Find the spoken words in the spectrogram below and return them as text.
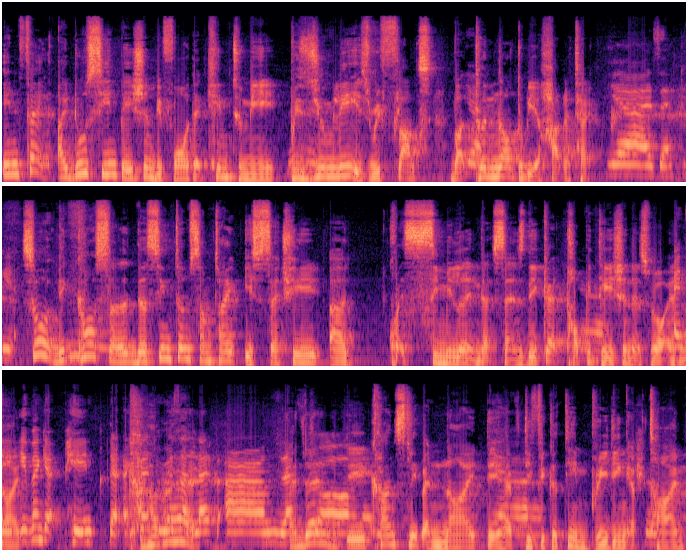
in fact, I do see patient before that came to me, presumably is reflux, but Yeah. turned out to be a heart attack. Yeah, exactly. So because uh, the symptoms sometimes is actually uh, quite similar in that sense. They get palpitation as well at And night. they even get pain that extends towards the left arm, left and then jaw. they and- can't sleep at night. They Yeah. have difficulty in breathing at True. time.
